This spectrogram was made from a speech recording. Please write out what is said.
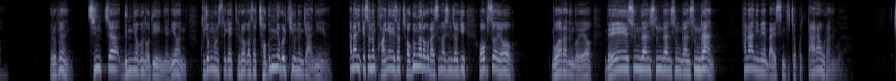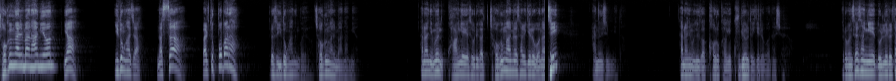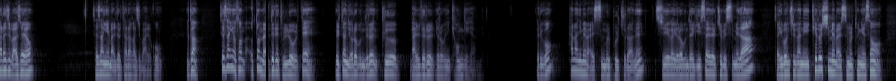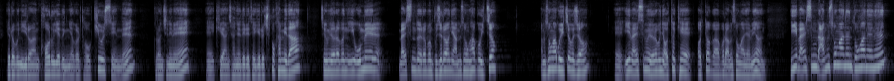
여러분, 진짜 능력은 어디에 있냐면 구정물 속에 들어가서 적응력을 키우는 게 아니에요. 하나님께서는 광야에서 적응하라고 말씀하신 적이 없어요. 뭐 하라는 거예요? 매 순간, 순간, 순간, 순간 하나님의 말씀 붙잡고 따라오라는 거야. 적응할 만 하면, 야, 이동하자. 나싸. 말뚝 뽑아라. 그래서 이동하는 거예요. 적응할 만 하면. 하나님은 광야에서 우리가 적응하며 살기를 원하지 않으십니다. 하나님은 우리가 거룩하게 구별되기를 원하셔요. 여러분 세상의 논리를 따르지 마세요. 세상의 말들 따라가지 말고. 그러니까 세상에 어떤, 어떤 말들이 들려올 때 일단 여러분들은 그 말들을 여러분이 경계해야 합니다. 그리고 하나님의 말씀을 볼 줄 아는 지혜가 여러분들에게 있어야 될 줄 믿습니다. 자, 이번 주간에 이 케도심의 말씀을 통해서 여러분이 이러한 거룩의 능력을 더욱 키울 수 있는 그런 주님의 예, 귀한 자녀들이 되기를 축복합니다. 지금 여러분 이 오멜 말씀도 여러분 부지런히 암송하고 있죠? 암송하고 있죠, 그죠? 예, 이 말씀을 여러분이 어떻게 어떤 마음으로 암송하냐면 이 말씀을 암송하는 동안에는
